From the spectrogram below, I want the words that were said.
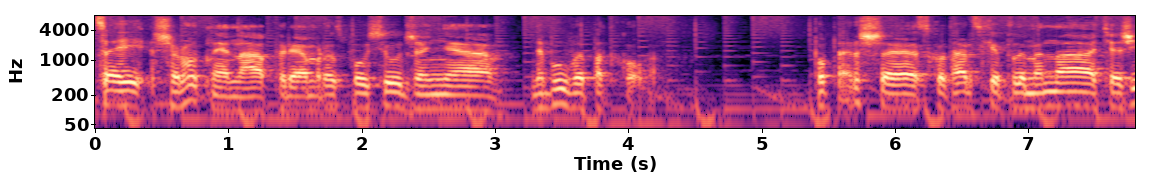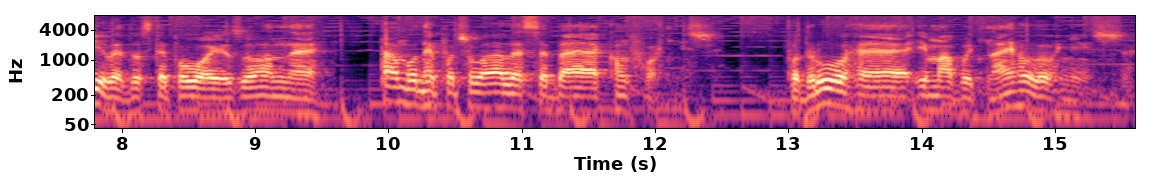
Цей широтний напрям розповсюдження не був випадковим. По-перше, скотарські племена тяжіли до степової зони, там вони почували себе комфортніше. По-друге, і, мабуть, найголовніше,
